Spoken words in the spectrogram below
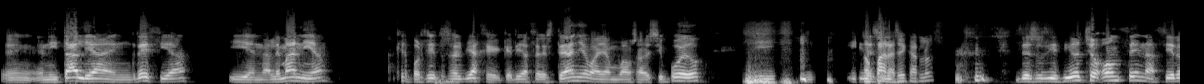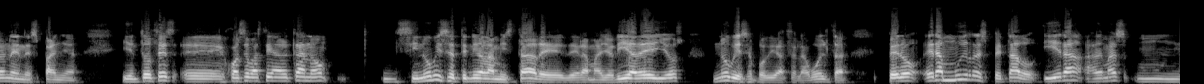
en, Italia, en Grecia y en Alemania, que por cierto es el viaje que quería hacer este año, vamos a ver si puedo. Y, no paras, ¿eh, Carlos? De esos 18, 11 nacieron en España. Y entonces eh, Juan Sebastián Elcano, si no hubiese tenido la amistad de, la mayoría de ellos, no hubiese podido hacer la vuelta. Pero era muy respetado y era, además, mm,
